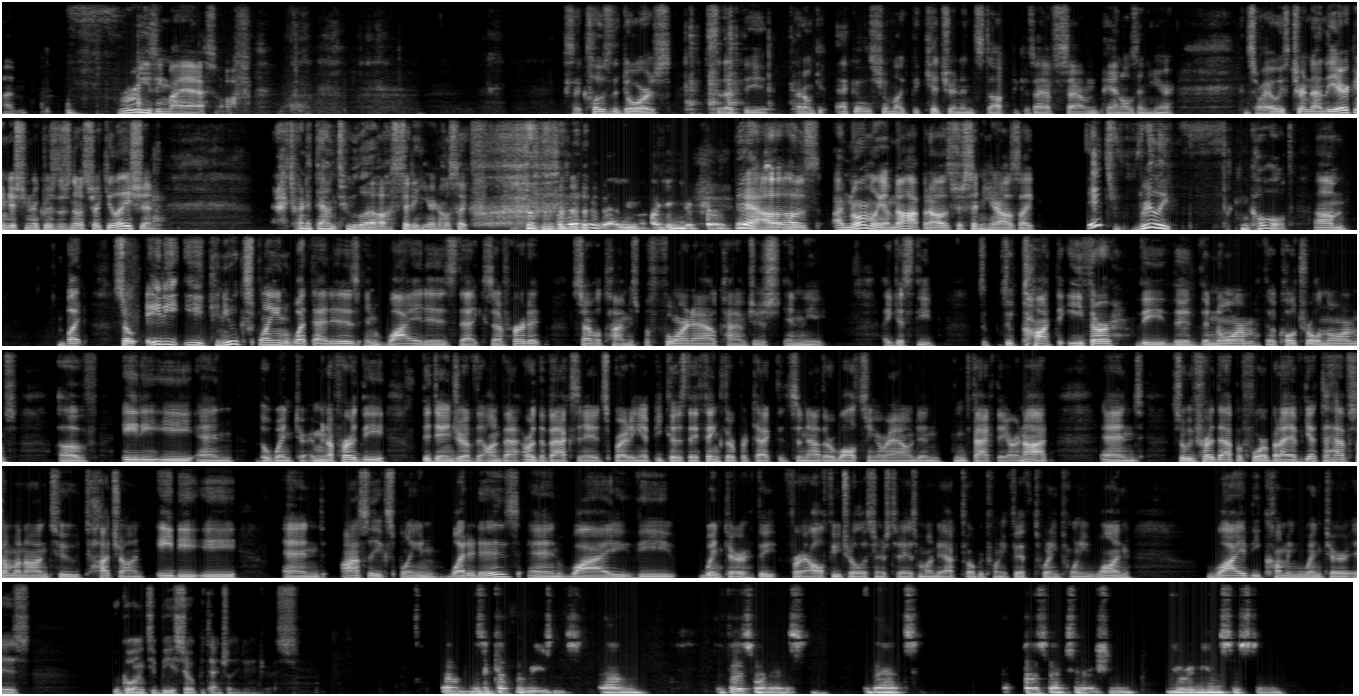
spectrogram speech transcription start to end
I'm freezing my ass off. Because I close the doors so that the I don't get echoes from like the kitchen and stuff because I have sound panels in here. And so I always turn down the air conditioner because there's no circulation. And I turned it down too low. I was sitting here and I was like, you hugging your coat. Yeah, I, I was. I'm normally I'm not, but I was just sitting here. I was like, it's really fucking cold. Um, but so ADE, can you explain what that is and why it is that? Because I've heard it several times before now, kind of just in the, I guess the the the, con- the ether, the the the norm, the cultural norms of ADE and the winter. I mean, I've heard the the danger of the unva- or the vaccinated spreading it because they think they're protected, so now they're waltzing around, and in fact they are not. And so we've heard that before, but I have yet to have someone on to touch on ADE and honestly explain what it is and why the winter, the for all future listeners, today is Monday, October 25th, 2021, why the coming winter is going to be so potentially dangerous. Well, there's a couple of reasons. Um, the first one is that post vaccination, your immune system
